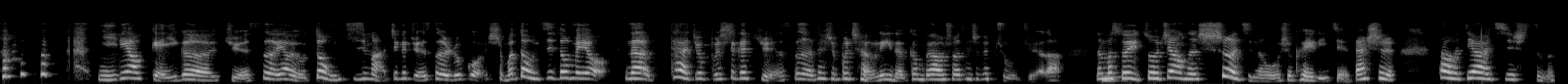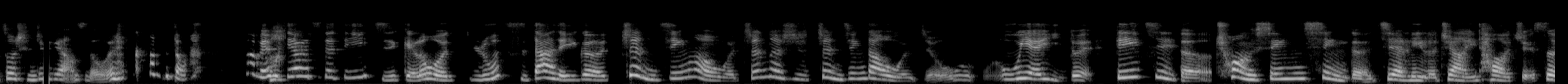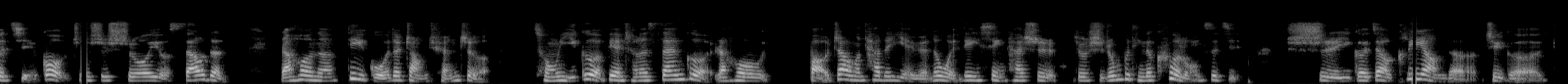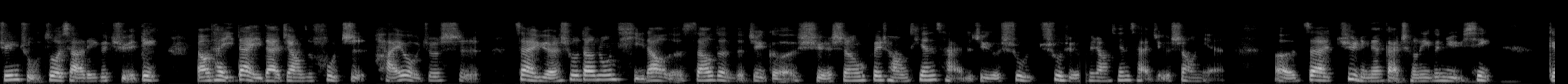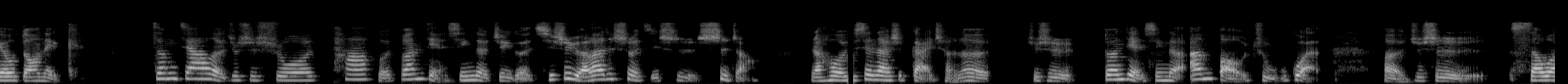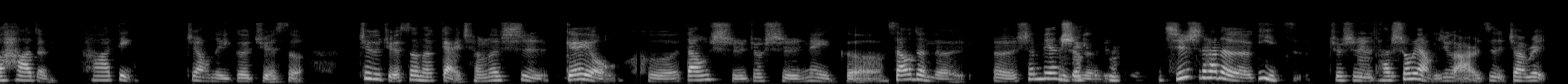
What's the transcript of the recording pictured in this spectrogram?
你一定要给一个角色要有动机嘛？这个角色如果什么动机都没有，那他就不是个角色，他是不成立的，更不要说他是个主角了。那么，所以做这样的设计呢，我是可以理解。但是到了第二季是怎么做成这个样子的，我也 看不懂。特别是第二季的第一集，给了我如此大的一个震惊了，我真的是震惊到我就无无言以对。第一季的创新性的建立了这样一套角色结构，就是说有 Seldon，然后呢，帝国的掌权者从一个变成了三个，然后保障了他的演员的稳定性，他是就始终不停的克隆自己。是一个叫 Cleon 的这个君主做下的一个决定，然后他一代一代这样子复制。还有就是在原书当中提到的 Seldon 的这个学生非常天才的这个数数学非常天才这个少年，呃，在剧里面改成了一个女性 Gail Donick，增加了就是说他和端点星的这个其实原来的设计是市长，然后现在是改成了就是。端点星的安保主管，呃，就是 Sour Harden 哈定这样的一个角色。这个角色呢，改成了是 Gail 和当时就是那个 Selden 的呃身边的这个，其实是他的义子，就是他收养的这个儿子叫 Rich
